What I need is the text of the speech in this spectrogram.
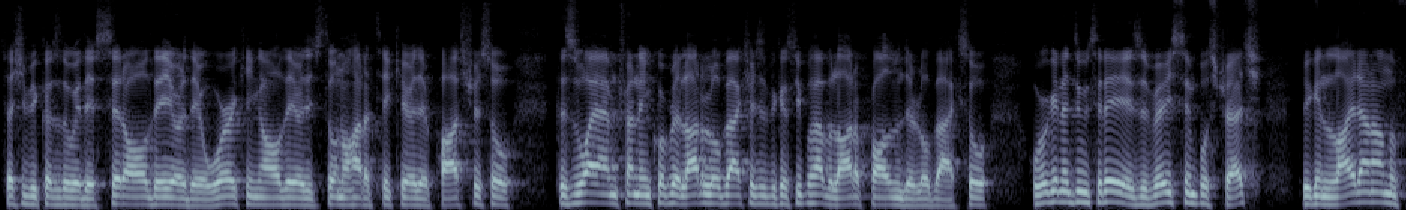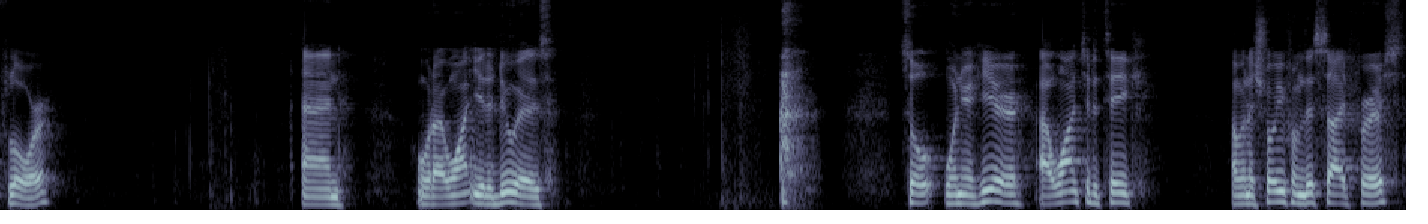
especially because of the way they sit all day or they're working all day or they just don't know how to take care of their posture. So this is why I'm trying to incorporate a lot of low back stretches because people have a lot of problems with their low back. So what we're gonna do today is a very simple stretch. You're gonna lie down on the floor and what I want you to do is, so when you're here, I want you to take, I'm gonna show you from this side first.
